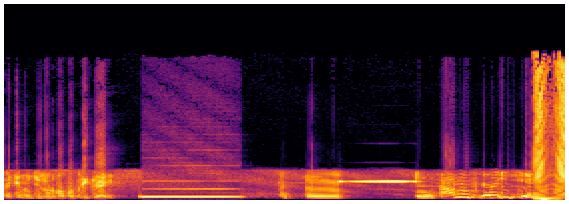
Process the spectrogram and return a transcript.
Один у дежурного по бригаде. Алло, говорите.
